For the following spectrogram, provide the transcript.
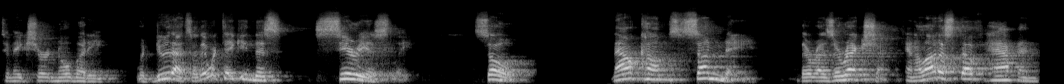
to make sure nobody would do that. So they were taking this seriously. So now comes Sunday, the resurrection. And a lot of stuff happened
